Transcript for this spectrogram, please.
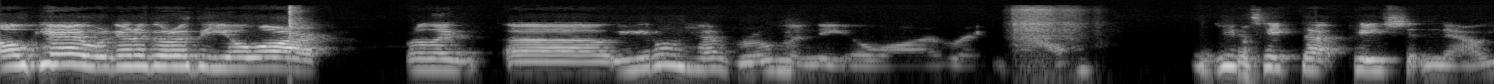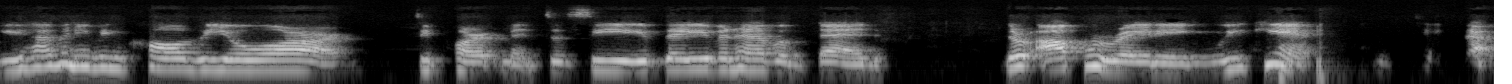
Okay, we're gonna go to the OR. We're like, uh, you don't have room in the OR right now. You take that patient now? You haven't even called the OR department to see if they even have a bed. They're operating. We can't take that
